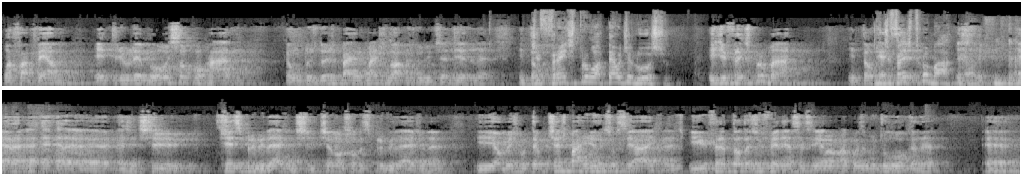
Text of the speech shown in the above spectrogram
uma favela entre o Leblon e São Conrado. É um dos dois bairros mais nobres do Rio de Janeiro, né? Então, de frente para um hotel de luxo. E de frente para o mar. Então, e de frente para o mar. era, era, era, a gente tinha esse privilégio, a gente tinha noção desse privilégio, né? E ao mesmo tempo tinha as barreiras sociais, né? E enfrentando as diferenças, assim, era uma coisa muito louca, né? É,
